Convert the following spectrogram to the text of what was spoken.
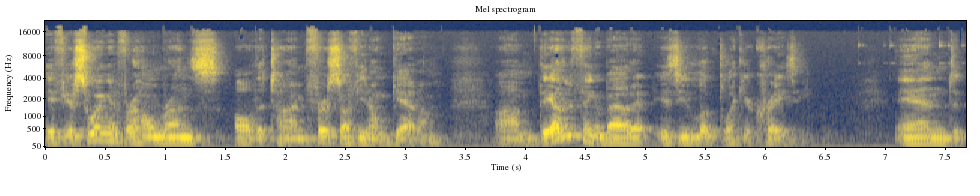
if you're swinging for home runs all the time, first off, you don't get them. Um, the other thing about it is you look like you're crazy. And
